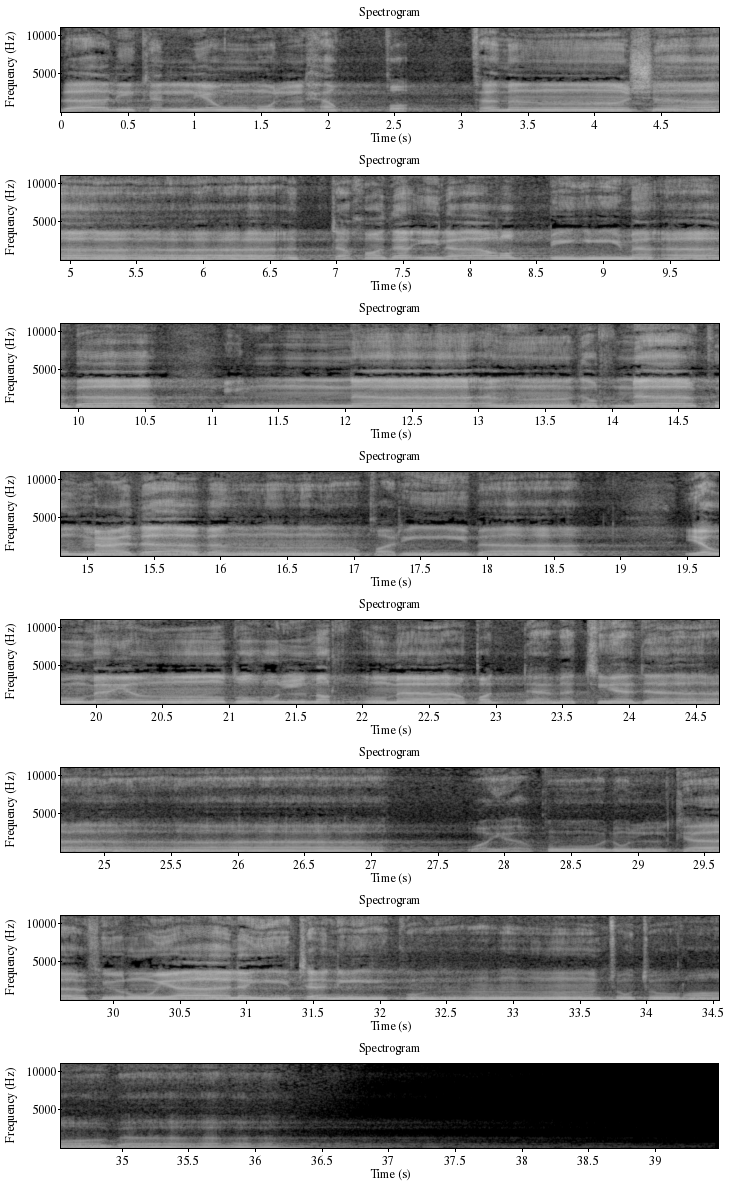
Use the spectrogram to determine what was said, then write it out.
ذلك اليوم الحق. فمن شاء اتخذ إلى ربه مآبا. إنا أنذرناكم عذابا قريبا. يوم ينظر المرء ما قدمت يداه. ويقول الكافر يا ليتني كنت ترابا.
